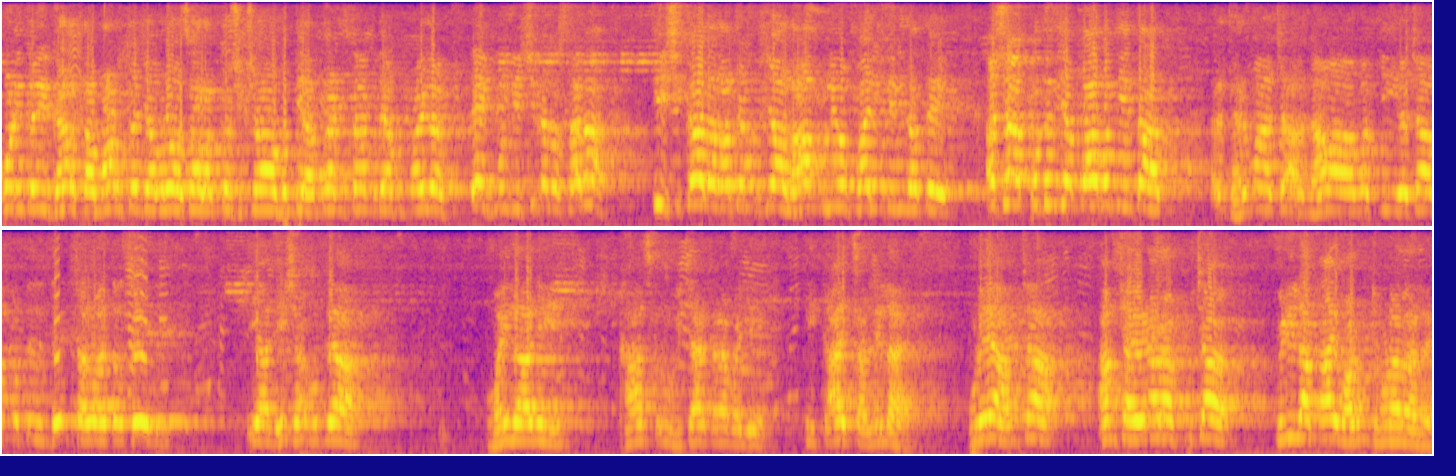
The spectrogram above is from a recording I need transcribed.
कोणीतरी घरातला माणूस त्याच्या बरोबर असावा लागतो. शिक्षणाबद्दल अफगाणिस्तानमध्ये आपण पाहिलं. एक मुलगी शिकत असताना ती शिकायला जाते मग लहान मुलीवर फायरिंग केली जाते. अशा पद्धतीच्या पाबंदी येतात अरे धर्माच्या नावावरती अशा पद्धतीने देश चालवायचा असेल. या देशामधल्या महिलांनी खास करून विचार करायला पाहिजे की काय चाललेलं आहे. पुढे आमच्या आमच्या येणाऱ्या पुढच्या पिढीला काय वाढून ठेवणार आहे.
